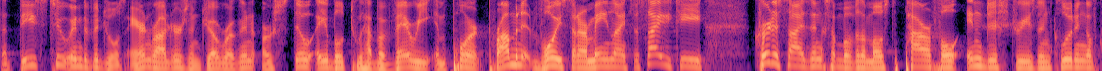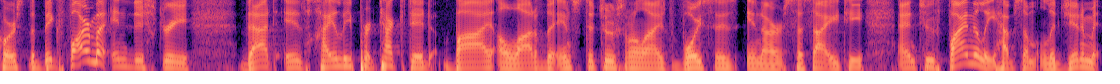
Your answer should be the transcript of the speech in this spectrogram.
that these two individuals, Aaron Rodgers and Joe Rogan, are still able to have a very important, prominent voice in our mainline society, criticizing some of the most powerful industries, including, of course, the big pharma industry that is highly protected by a lot of the institutionalized voices in our society. And to finally have some legitimate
